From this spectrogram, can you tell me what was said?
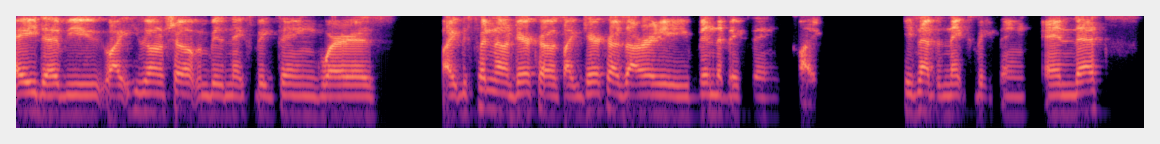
AEW. Like he's gonna show up and be the next big thing. Whereas like just putting on Jericho, it's like Jericho's already been the big thing. Like he's not the next big thing, and that's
